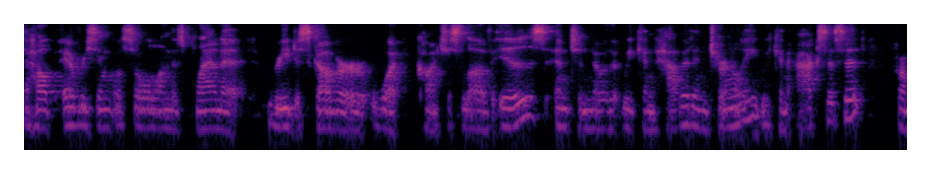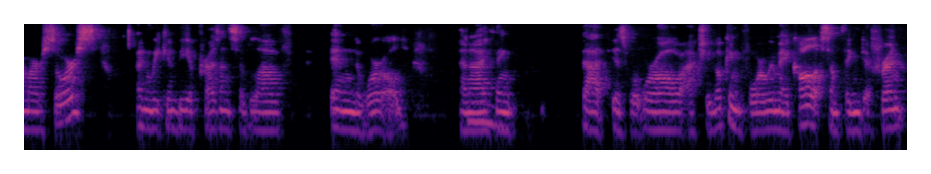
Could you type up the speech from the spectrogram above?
to help every single soul on this planet rediscover what conscious love is and to know that we can have it internally, we can access it from our source, and we can be a presence of love in the world. And mm. I think that is what we're all actually looking for. We may call it something different.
